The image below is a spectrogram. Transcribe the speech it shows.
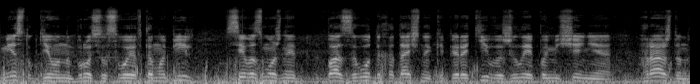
месту, где он бросил свой автомобиль, все возможные базы отдыха, дачные кооперативы, жилые помещения граждан.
